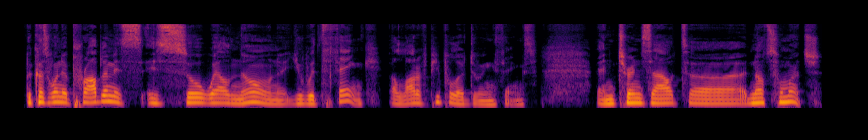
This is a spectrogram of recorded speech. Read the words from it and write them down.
because when a problem is is so well known, you would think a lot of people are doing things, and turns out uh, not so much.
